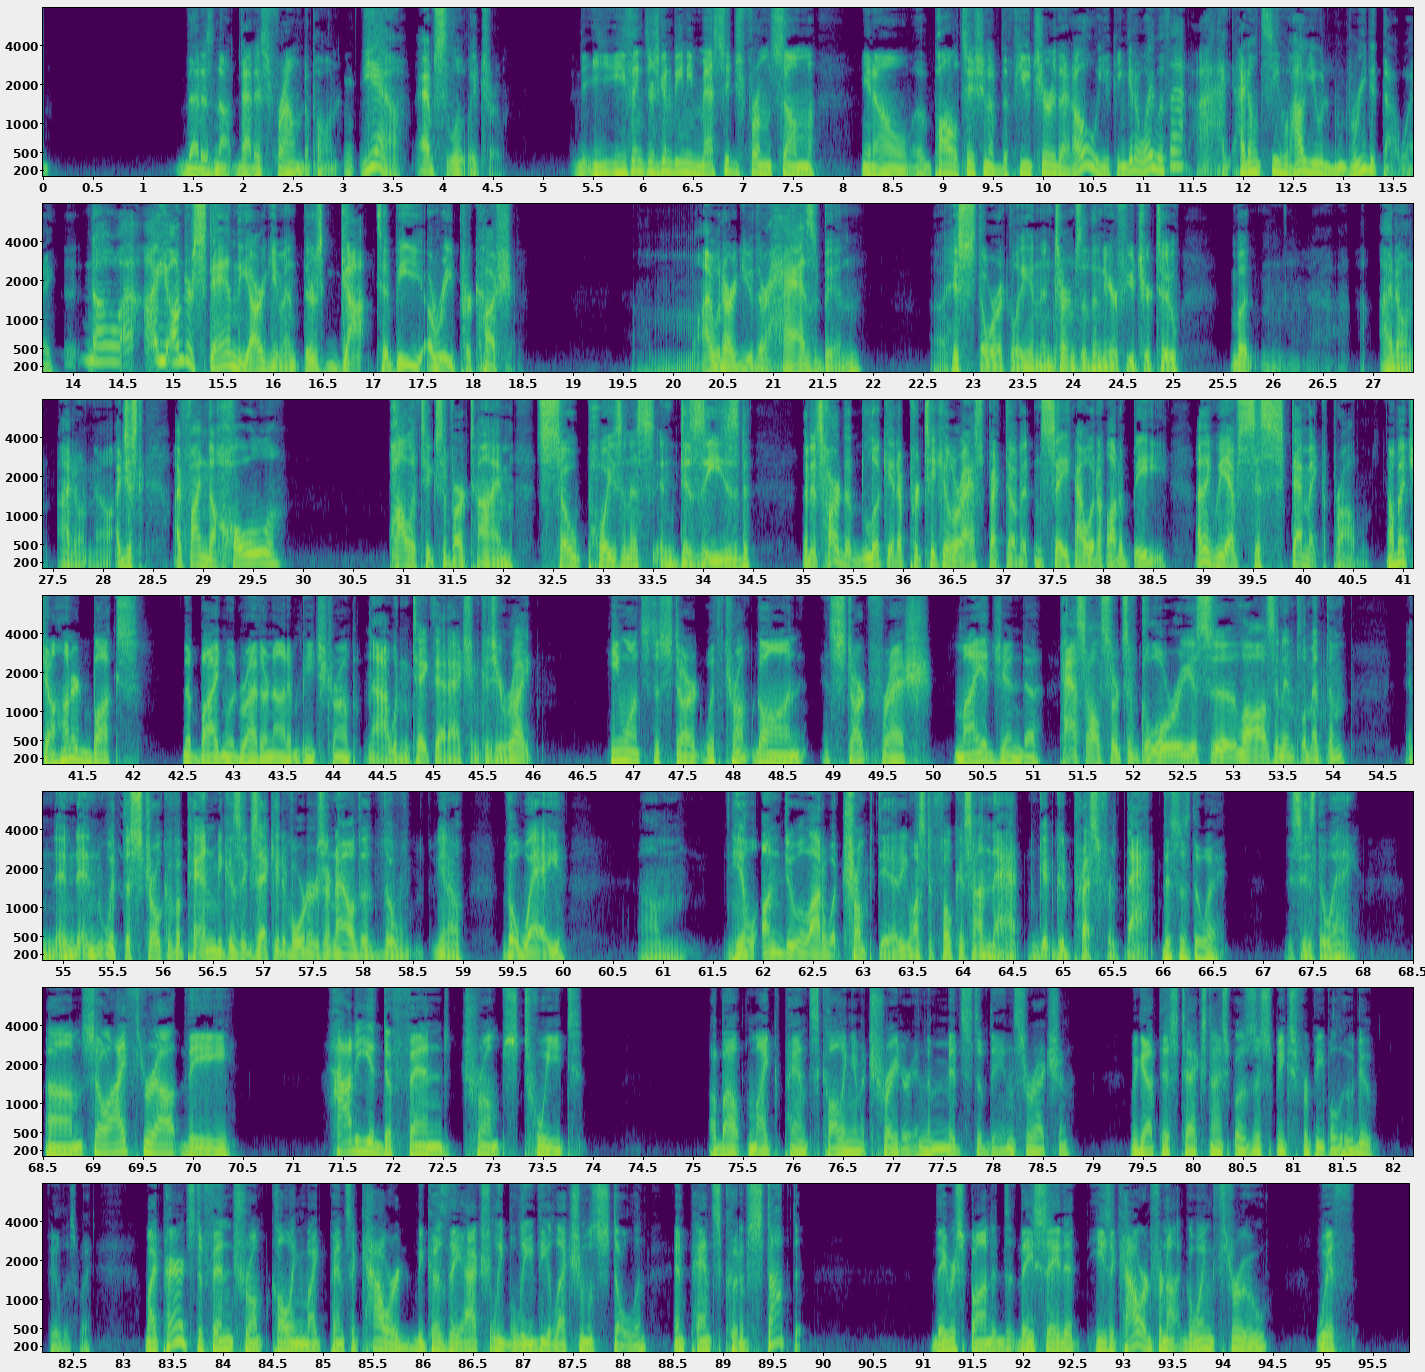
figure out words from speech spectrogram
that is not that is frowned upon. Yeah, absolutely true. You think there's going to be any message from some, you know, politician of the future that oh, you can get away with that? I, I don't see how you would read it that way. No, I- I understand the argument. There's got to be a repercussion. Um, I would argue there has been uh, historically, and in terms of the near future too. But I don't. I don't know. I just I find the whole politics of our time so poisonous and diseased that it's hard to look at a particular aspect of it and say how it ought to be. I think we have systemic problems. I'll bet you a hundred bucks that Biden would rather not impeach Trump. Nah, I wouldn't take that action because you're right. He wants to start with Trump gone, start fresh. My agenda. Pass all sorts of glorious uh, laws and implement them, and, and and with the stroke of a pen, because executive orders are now the the you know the way. Um, he'll undo a lot of what Trump did. He wants to focus on that and get good press for that. This is the way. This is the way. Um, so I threw out the how do you defend Trump's tweet about Mike Pence calling him a traitor in the midst of the insurrection? We got this text, and I suppose this speaks for people who do feel this way. My parents defend Trump calling Mike Pence a coward because they actually believe the election was stolen and Pence could have stopped it. They responded, they say that he's a coward for not going through with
